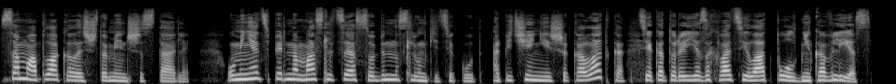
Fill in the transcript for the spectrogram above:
Сама плакалась, что меньше стали. У меня теперь на маслице особенно слюнки текут, а печенье и шоколадка, те, которые я захватила от полдника в лес,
